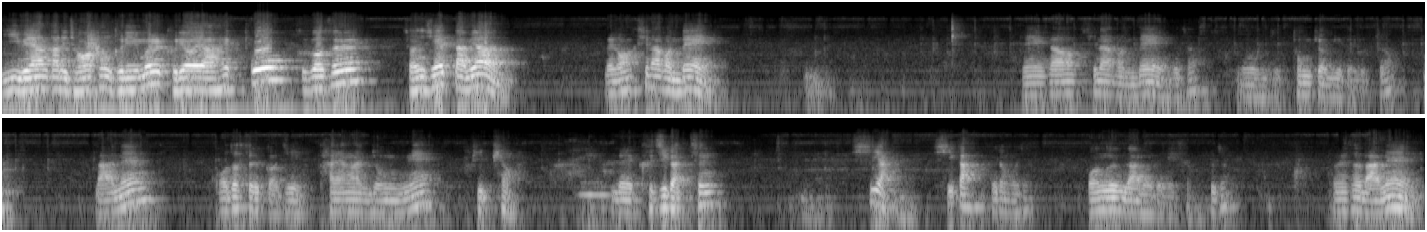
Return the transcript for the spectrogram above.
이 외양간이 정확한 그림을 그려야 했고 그것을 전시했다면 내가 확신하건대 내가 확신하건대 그죠? 동격이 되겠죠? 나는 얻었을 거지 다양한 종류의 비평 네, 그지 같은 시약, 시각 이런 거죠. 원근감에 대해서, 그죠? 그래서 나는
